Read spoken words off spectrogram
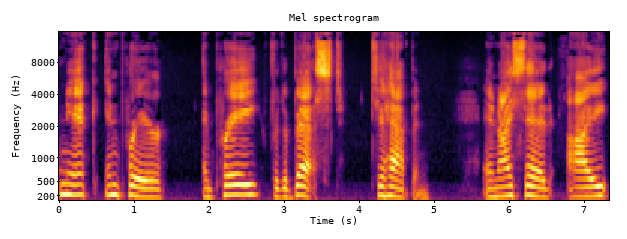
Nick in prayer and pray for the best to happen. And I said, I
